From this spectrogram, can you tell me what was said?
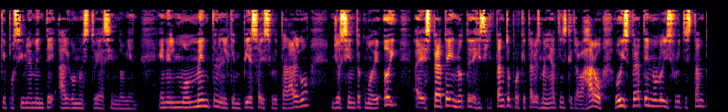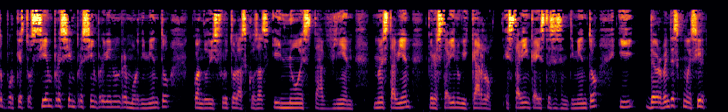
que posiblemente algo no estoy haciendo bien. En el momento en el que empiezo a disfrutar algo, yo siento como de, uy, eh, espérate, no te dejes ir tanto porque tal vez mañana tienes que trabajar, o, uy, espérate, no lo disfrutes tanto porque esto siempre, siempre, siempre viene un remordimiento cuando disfruto las cosas y no está bien, no está bien, pero está bien ubicarlo, está bien que haya este ese sentimiento y de repente es como decir,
